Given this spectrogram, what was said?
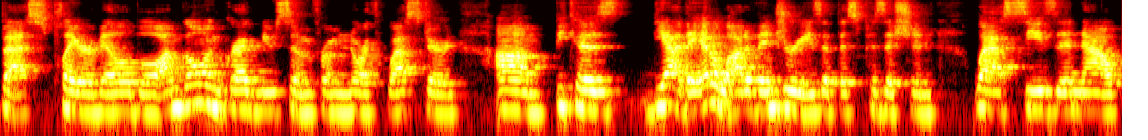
best player available. I'm going Greg Newsome from Northwestern um, because, yeah, they had a lot of injuries at this position last season. Now,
